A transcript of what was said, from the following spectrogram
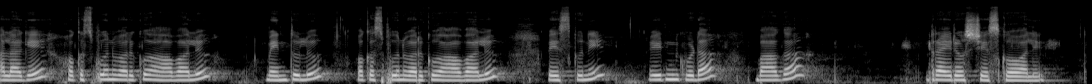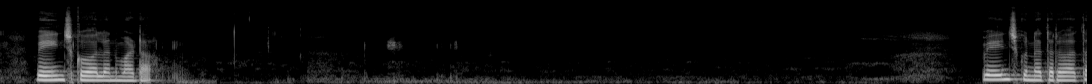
అలాగే ఒక స్పూన్ వరకు ఆవాలు మెంతులు ఒక స్పూన్ వరకు ఆవాలు వేసుకుని వీటిని కూడా బాగా డ్రై రోస్ట్ చేసుకోవాలి. వేయించుకోవాలన్నమాట. వేయించుకున్న తర్వాత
